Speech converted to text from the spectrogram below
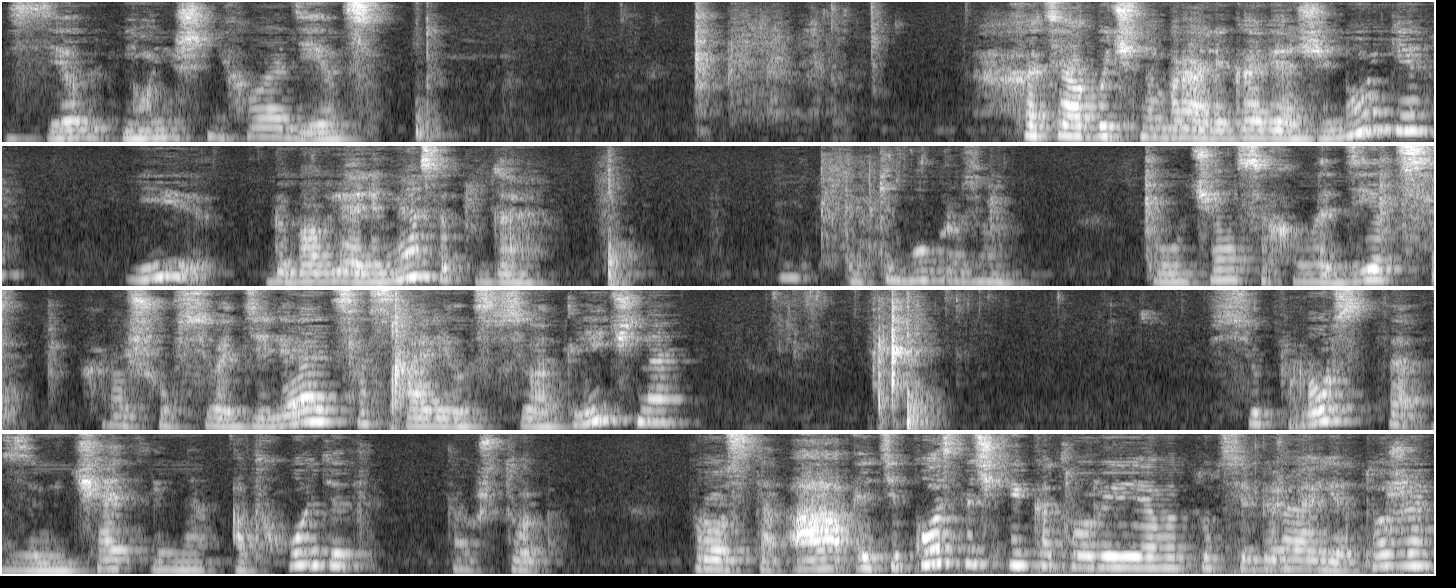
сделать нынешний холодец. Хотя обычно брали говяжьи ноги и добавляли мясо туда. Таким образом получался холодец. Хорошо все отделяется, сварилось все отлично. Все просто замечательно отходит. Так что просто. А эти косточки, которые я вот тут собираю, я тоже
